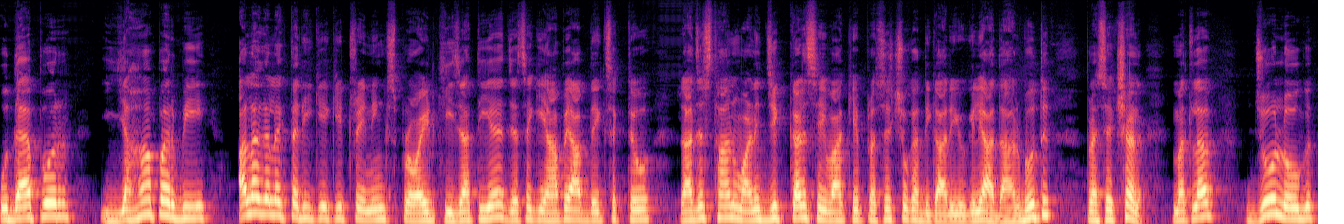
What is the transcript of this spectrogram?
उदयपुर यहाँ पर भी अलग अलग तरीके की ट्रेनिंग्स प्रोवाइड की जाती है। जैसे कि यहाँ पे आप देख सकते हो, राजस्थान वाणिज्यिक कर सेवा के प्रशिक्षक अधिकारियों के लिए आधारभूत प्रशिक्षण। मतलब जो लोग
